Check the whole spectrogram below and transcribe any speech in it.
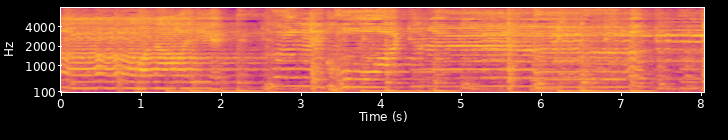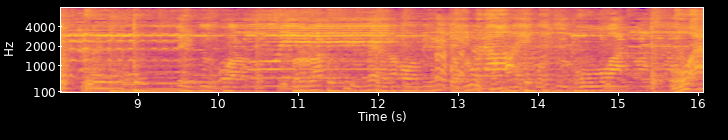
ดาพอได้เพิ่งขวดนี่คือความรักที่แม่ละออมีให้กับลูกทั้งได้หมดเ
